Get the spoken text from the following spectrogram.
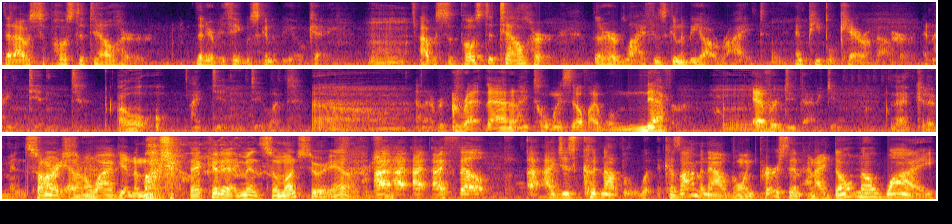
that I was supposed to tell her that everything was going to be okay. Mm. I was supposed to tell her that her life is going to be all right and people care about her, and I didn't. Oh. I didn't do it. And I regret that, and I told myself I will never, hmm. ever do that again. That could have meant so Sorry, much. I don't know why I'm getting emotional. That could have meant so much to her. Yeah. For sure. I, I- I felt, I, I just could not, because I'm an outgoing person, and I don't know why.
